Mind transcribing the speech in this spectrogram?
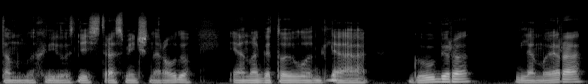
там находилось 10 раз меньше народу, и она готовила для Губера, для мэра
